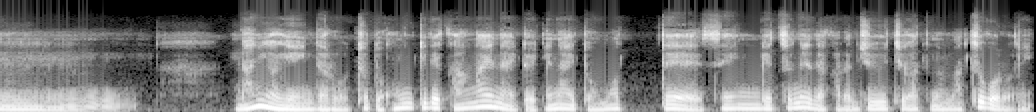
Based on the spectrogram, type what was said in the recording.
うん、何が原因だろう、ちょっと本気で考えないといけないと思って、先月ね、だから11月の末頃に、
